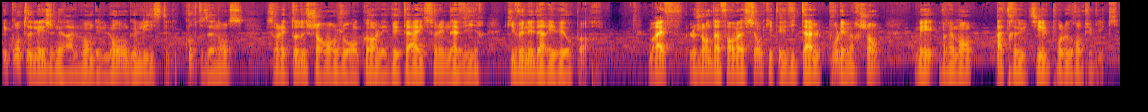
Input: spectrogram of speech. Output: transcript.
et contenaient généralement des longues listes de courtes annonces sur les taux de change ou encore les détails sur les navires qui venaient d'arriver au port. Bref, le genre d'information qui était vital pour les marchands, mais vraiment pas très utile pour le grand public.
